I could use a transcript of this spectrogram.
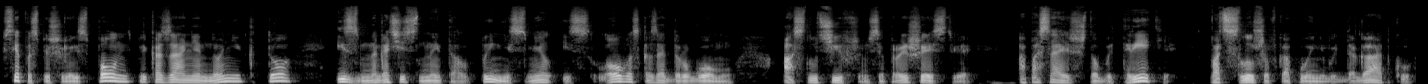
Все поспешили исполнить приказание, но никто из многочисленной толпы не смел и слова сказать другому о случившемся происшествии, опасаясь, чтобы третий, подслушав какую-нибудь догадку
